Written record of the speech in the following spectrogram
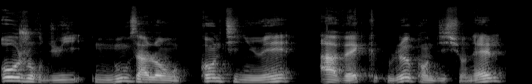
Aujourd'hui, nous allons continuer avec le conditionnel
